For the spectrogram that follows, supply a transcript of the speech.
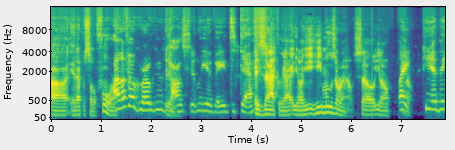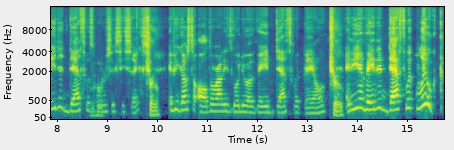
uh, in Episode Four. I love how Grogu Yeah. constantly evades death. Exactly. I, you know, he he moves around. So you know, Like you know, he evaded death with Mhm. Order sixty six. true, If he goes to Alderaan, he's going to evade death with Bail, true. and he evaded death with Luke,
